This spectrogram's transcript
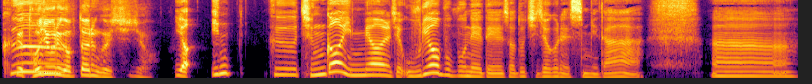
그그 도주 우려가 없다는 것이죠. 여, 인, 그 증거 인멸 이제 우려 부분에 대해서도 지적을 했습니다. 아,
